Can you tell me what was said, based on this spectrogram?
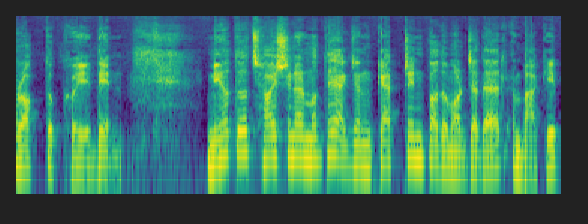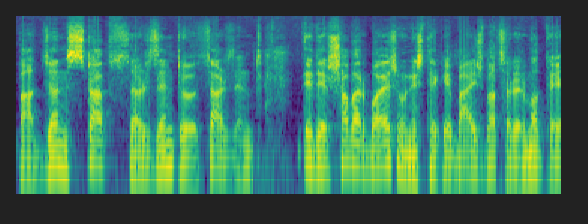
রক্তক্ষয়ী দিন। নিহত ছয় সেনার মধ্যে একজন ক্যাপ্টেন পদমর্যাদার, বাকি পাঁচজন স্টাফ সার্জেন্ট ও সার্জেন্ট। এদের সবার বয়স উনিশ থেকে বাইশ বছরের মধ্যে।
